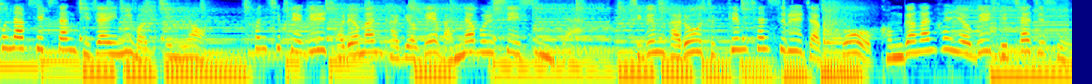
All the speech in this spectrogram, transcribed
혼합 색상 디자인이 멋지며 펀치백을 저렴한 가격에 만나볼 수 있습니다. 지금 바로 득템 찬스를 잡고 건강한 활력을 되찾으세요.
